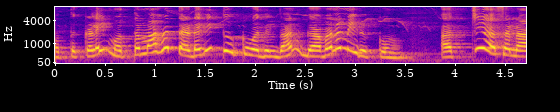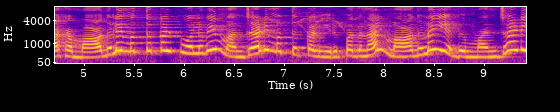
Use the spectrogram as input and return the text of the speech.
முத்துக்களை மொத்தமாக தடவி தூக்குவதில்தான் கவனம் இருக்கும். அச்சு அசலாக மாதுளை முத்து போலவே மஞ்சாடி முத்துக்கள் இருப்பதனால் மாதுளை எது மஞ்சாடி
